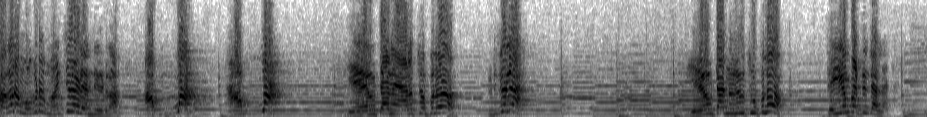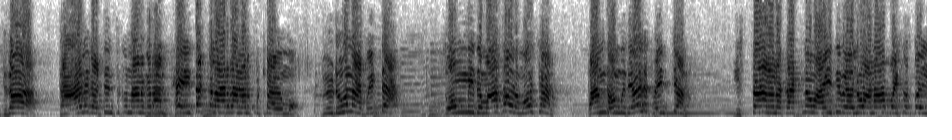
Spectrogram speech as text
పగల మొగుడు మంచివాడండి ఇడుగా అబ్బా అబ్బా. ఏమిటా నేల చూపులు ఇడుగులా ఏమిటా నులుగు చూపులు? దెయ్యం పట్టిందల్ల. ఇదిగా తాళి కట్టించుకున్నాను కదా అంతే ఇతక్కలాడదాం అనుకుంటున్నావేమో. వీడు నా బిడ్డ. తొమ్మిది మాసాలు మోసాను. పంతొమ్మిది ఏళ్ళు పెంచాను. ఇస్తానన్న కట్నం ఐదు వేలు అనా పైసలతో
